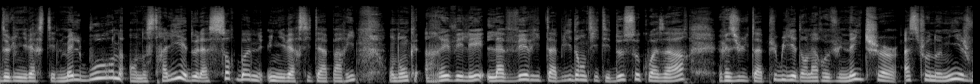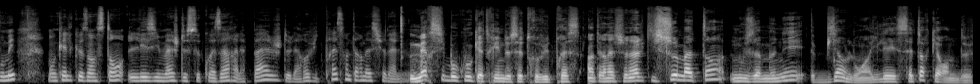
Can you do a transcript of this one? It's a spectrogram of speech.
de l'Université de Melbourne en Australie et de la Sorbonne Université à Paris ont donc révélé la véritable identité de ce quasar. Résultat publié dans la revue Nature Astronomy et je vous mets dans quelques instants les images de ce quasar à la page de la revue de presse internationale. Merci beaucoup Catherine de cette revue de presse internationale qui ce matin nous a mené bien loin. Il est 7h42.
